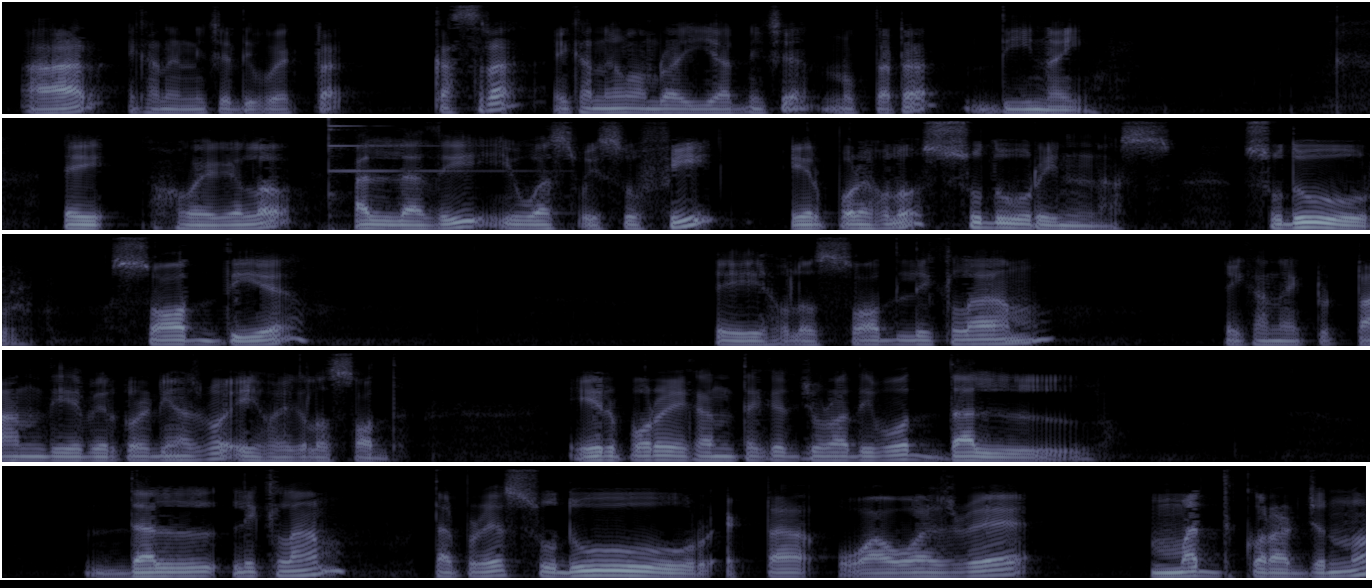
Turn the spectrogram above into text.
আর এখানে নিচে দিব একটা কাসরা। এখানেও আমরা ইয়ার নিচে নুক্তাটা দিই নাই। এই হয়ে গেল আল্লাদি ইউয়াস উইসুফি এরপরে হলো সুদূর ইন্নাস সুদূর, সদ দিয়ে, এই হলো সদ লিখলাম, এখানে একটু টান দিয়ে বের করে নিয়ে আসব, এই হয়ে গেল সদ। এরপরে এখান থেকে জোড়া দিব দাল। দাল লিখলাম, তারপরে সুদূর, একটা ওয়াও আসবে, মদ করার জন্য।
